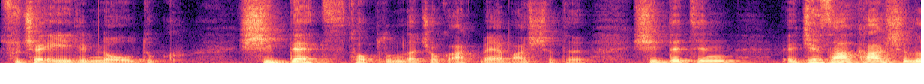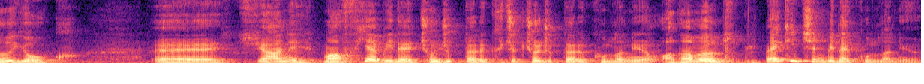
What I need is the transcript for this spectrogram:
Suça eğilimli olduk. Şiddet toplumda çok artmaya başladı. Şiddetin e, ceza karşılığı yok. E, yani mafya bile çocukları, küçük çocukları kullanıyor. Adam öldürmek için bile kullanıyor.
